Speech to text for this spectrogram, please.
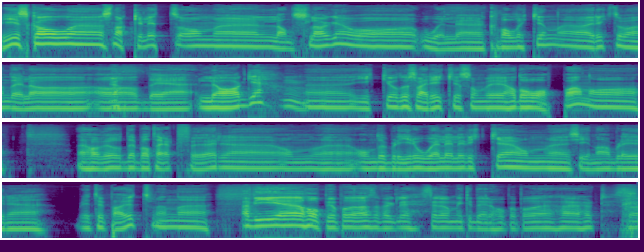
Vi skal uh, snakke litt om uh, landslaget og OL-kvaliken. Erik, du var en del av, av ja. det laget. Mm. gikk jo dessverre ikke som vi hadde håpa. Det har vi jo debattert før, om, om det blir OL eller ikke. Om Kina blir bli tuppa ut, men uh, ja, Vi uh, håper jo på det, da, selvfølgelig. Selv om ikke dere håper på det, har jeg hørt. Så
